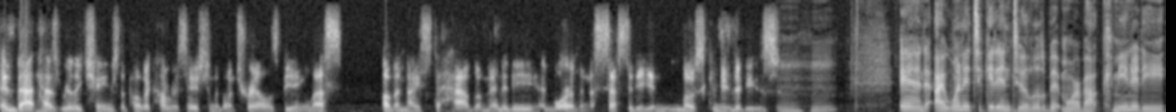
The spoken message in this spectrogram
And that has really changed the public conversation about trails being less of a nice to have amenity and more of a necessity in most communities. Mm-hmm. And I wanted to get into a little bit more about community,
